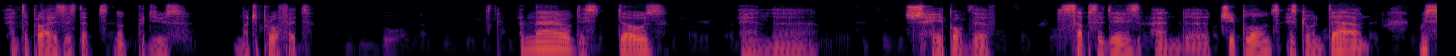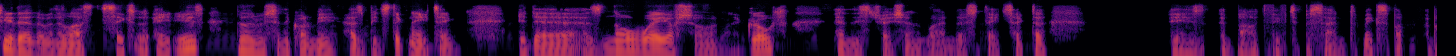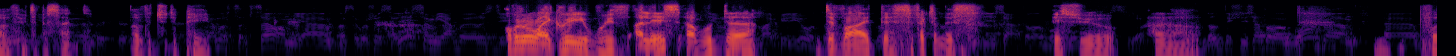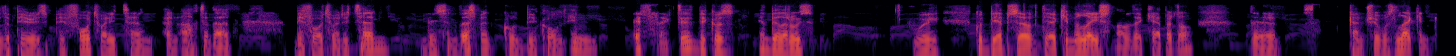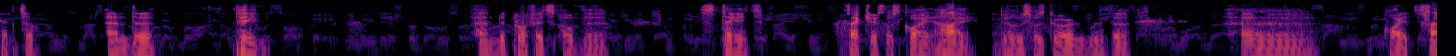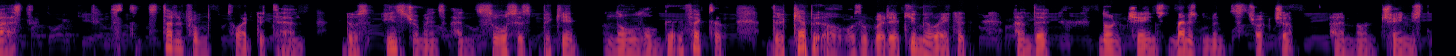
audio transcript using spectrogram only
enterprises that did not produce much profit. And now this dose and the shape of the subsidies and uh, cheap loans is going down. We see that over the last six or eight years, the Belarusian economy has been stagnating. It uh, has no way of showing growth, and the situation when the state sector is about 50%, makes about, about 50% of the GDP. Overall, I agree with Alice. I would uh, divide this effectiveness issue uh, for the periods before 2010 and after that. Before 2010, this investment could be called ineffective because in Belarus, we could be observed the accumulation of the capital. The country was lacking capital and the pay and the profits of the state factories was quite high. Belarus was growing with uh, uh, quite fast. St starting from 2010, those instruments and sources became no longer effective. The capital was already accumulated and the non-changed management structure and non-changed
